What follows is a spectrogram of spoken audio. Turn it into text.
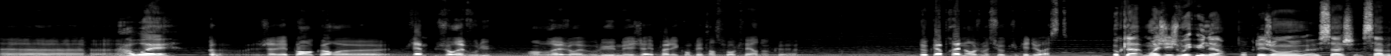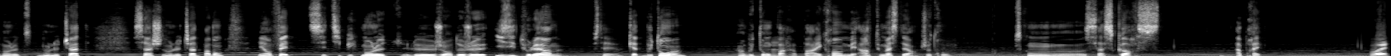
Ah ouais euh, j'avais pas encore. Euh, j'aurais voulu, en vrai, j'aurais voulu, mais j'avais pas les compétences pour le faire. Donc, euh, donc après, non, je me suis occupé du reste. Donc là, moi, j'ai joué une heure pour que les gens sachent, savent dans le, dans le chat, sachent dans le chat, pardon. Et en fait, c'est typiquement le, genre de jeu easy to learn. C'est quatre boutons, hein. un bouton mm. par, par écran, mais hard to master, je trouve, parce qu'on ça se corse après. Ouais,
